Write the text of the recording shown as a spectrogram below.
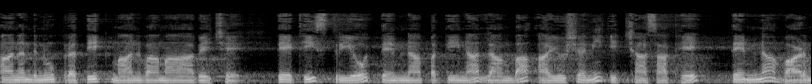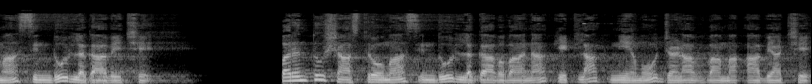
આનંદનું પ્રતીક માનવામાં આવે છે. તેથી સ્ત્રીઓ તેમના પતિના લાંબા આયુષ્યની ઈચ્છા સાથે તેમના વાળમાં સિંદૂર લગાવે છે. પરંતુ શાસ્ત્રોમાં સિંદૂર લગાવવાના કેટલાક નિયમો જણાવવામાં આવ્યા છે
